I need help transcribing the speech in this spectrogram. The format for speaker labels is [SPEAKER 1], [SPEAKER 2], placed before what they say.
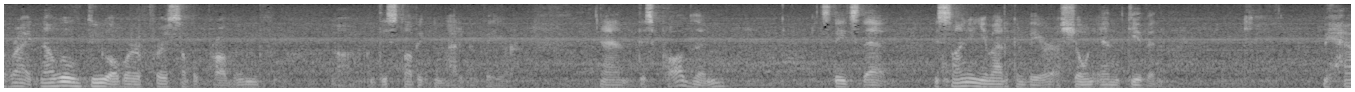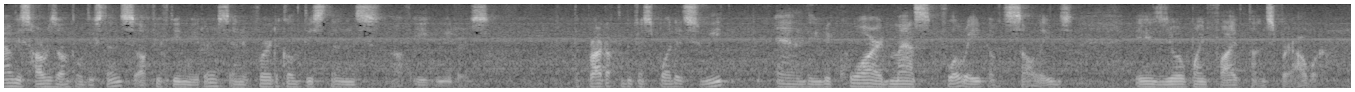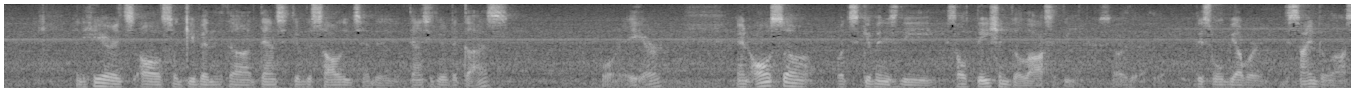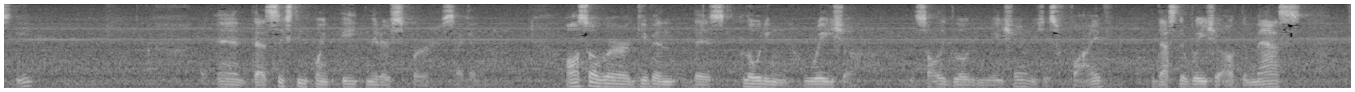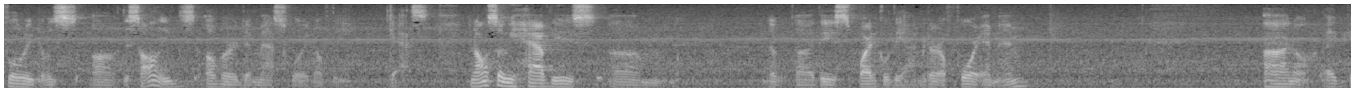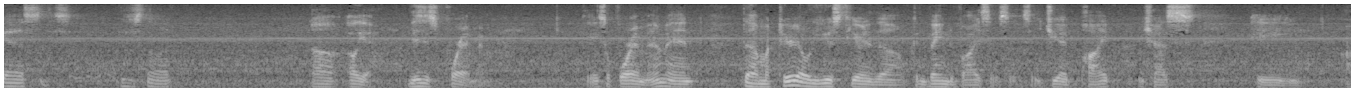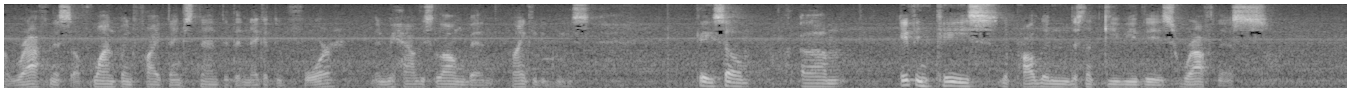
[SPEAKER 1] Alright, now we'll do our first sample problem uh, on this topic, pneumatic conveyor. And this problem it states that design a pneumatic conveyor as shown and given. We have this horizontal distance of 15 meters and a vertical distance of 8 meters. The product to be transported is wheat and the required mass flow rate of the solids is 0.5 tons per hour and here it's also given the density of the solids and the density of the gas or air. And also what's given is the saltation velocity. So the, this will be our design velocity. And that's 16.8 meters per second. Also we're given this loading ratio the solid loading ratio which is 5 that's the ratio of the mass flow rate of, the solids over the mass flow rate of the gas. And also we have this um, uh, this particle diameter of 4 mm uh, no I guess this, this is not uh, oh yeah this is 4 mm okay so 4 mm and the material used here in the conveying devices is a GI pipe which has a, a roughness of 1.5 times 10 to the negative 4 and we have this long bend 90 degrees. Okay so um, if in case the problem does not give you this roughness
